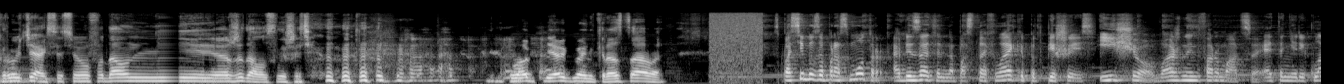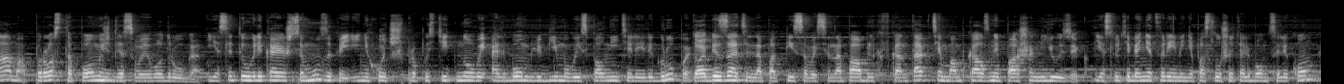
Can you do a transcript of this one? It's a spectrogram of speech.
Крутяк, Систем Фудаун не ожидал услышать. Вообще огонь, красава. Спасибо за просмотр, обязательно поставь лайк и подпишись. И еще, важная информация, это не реклама, просто помощь для своего друга. Если ты увлекаешься музыкой и не хочешь пропустить новый альбом любимого исполнителя или группы, то обязательно подписывайся на паблик ВКонтакте Me Pasha Music. Если у тебя нет времени послушать альбом целиком,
